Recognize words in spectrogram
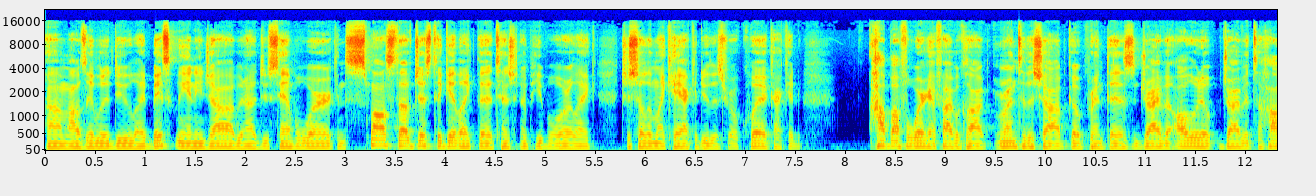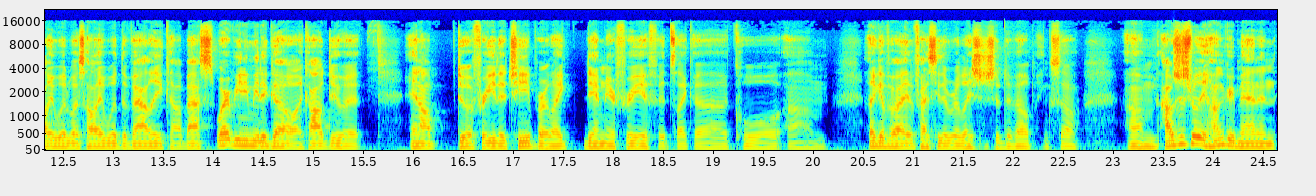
um, I was able to do like basically any job, and I would do sample work and small stuff just to get like the attention of people, or like just show them like, hey, I could do this real quick. I could hop off of work at five o'clock, run to the shop, go print this, drive it all the way, to, drive it to Hollywood, West Hollywood, the Valley, Calabasas, wherever you need me to go. Like I'll do it, and I'll do it for either cheap or like damn near free if it's like a cool, um, like if I if I see the relationship developing. So, um, I was just really hungry, man, and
